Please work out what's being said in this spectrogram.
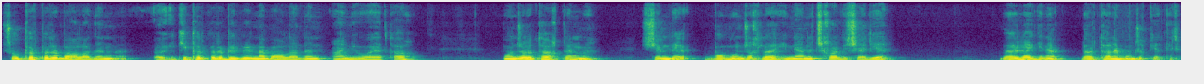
Şu pırpırı bağladın. iki pırpırı birbirine bağladın. Aynı yuvaya tak. Boncuğu taktın mı? Şimdi bu boncukla iğneni çıkar dışarıya. Böyle yine dört tane boncuk getir.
